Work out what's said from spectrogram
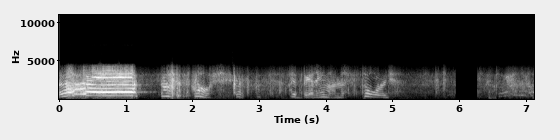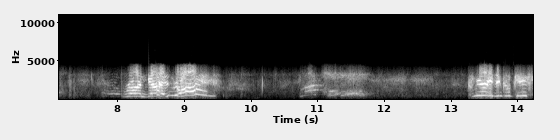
Ah! Oh, shit. I bit him on the sword. Run, guys, run! Come here, Agent Cupcake.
